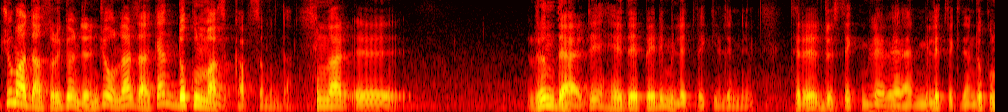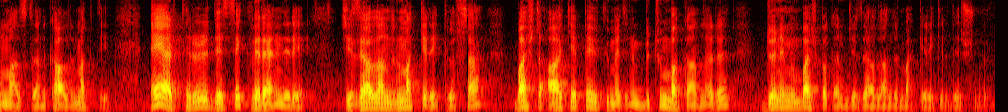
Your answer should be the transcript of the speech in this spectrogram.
Cuma'dan sonra gönderince onlar zaten dokunmazlık kapsamında. Bunlar e, Rın derdi HDP'li milletvekillerinin teröre destek veren milletvekillerinin dokunulmazlıklarını kaldırmak değil. Eğer teröre destek verenleri cezalandırmak gerekiyorsa başta AKP hükümetinin bütün bakanları dönemin başbakanı cezalandırmak gerekir diye düşünüyorum.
